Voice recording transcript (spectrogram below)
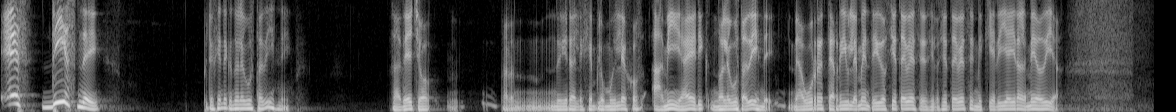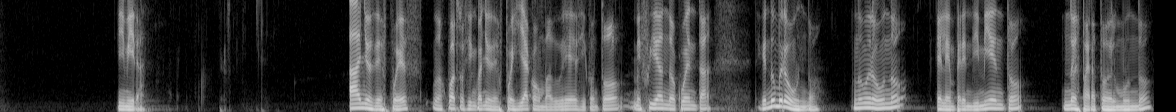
Es Disney. Pero hay gente que no le gusta Disney. O sea, de hecho, para no ir al ejemplo muy lejos, a mí, a Eric, no le gusta Disney. Me aburre terriblemente. He ido siete veces y las siete veces me quería ir al mediodía. Y mira, años después, unos 4 o 5 años después, ya con madurez y con todo, me fui dando cuenta de que número uno, número uno, el emprendimiento no es para todo el mundo.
